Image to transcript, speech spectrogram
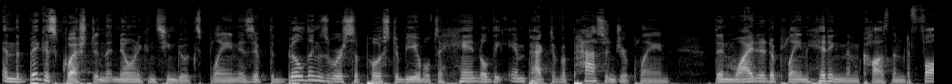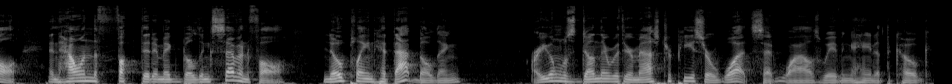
And the biggest question that no one can seem to explain is if the buildings were supposed to be able to handle the impact of a passenger plane, Then why did a plane hitting them cause them to fall? And how in the fuck did it make Building 7 fall? No plane hit that building. Are you almost done there with your masterpiece or what? said Wiles, waving a hand at the Coke.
